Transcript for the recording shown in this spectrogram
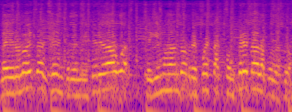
La hidrológica del centro del Ministerio de Agua seguimos dando respuestas concretas a la población.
